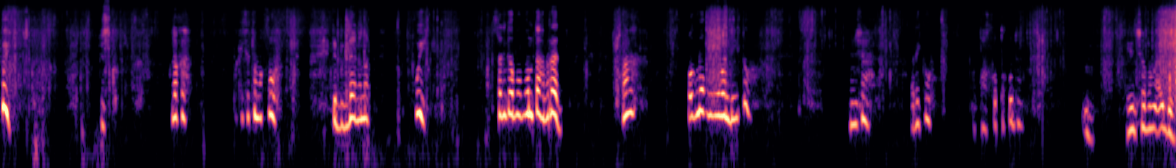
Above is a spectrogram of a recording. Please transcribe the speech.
Uy! Diyos ko. Wala ka. Bakit siya tumakbo? Nabigla naman. Uy! Saan ka pupunta, Brad? Ha? Huwag mo akong iwan dito. Yun siya. Aray ko. Natakot ako dun. Mm. Yun siya mga idol.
